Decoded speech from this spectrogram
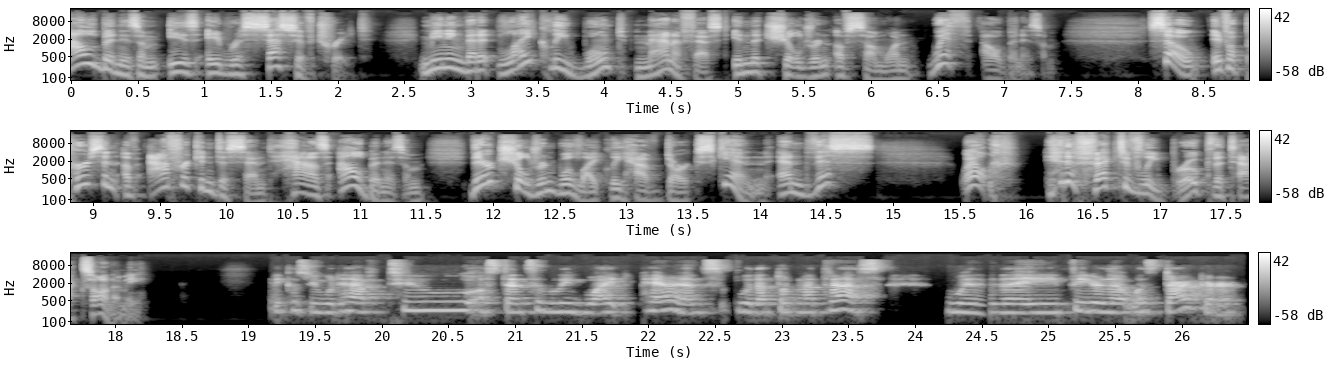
albinism is a recessive trait meaning that it likely won't manifest in the children of someone with albinism. So, if a person of African descent has albinism, their children will likely have dark skin, and this, well, it effectively broke the taxonomy. Because you would have two ostensibly white parents with a tornatras, with a figure that was darker,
